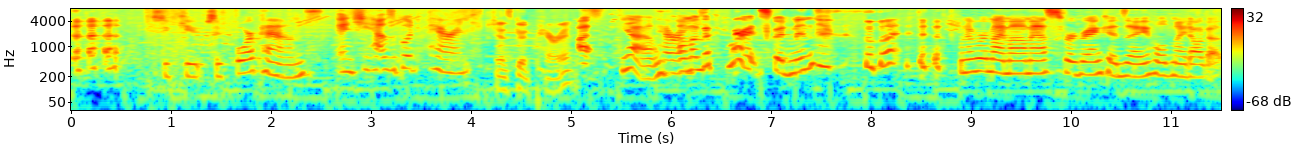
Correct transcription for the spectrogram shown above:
dog! She's cute. She's four pounds. And she has a good parent. She has good parents. I, yeah, I'm a good parent, Squidman. what? Whenever my mom asks for grandkids, I hold my dog up.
